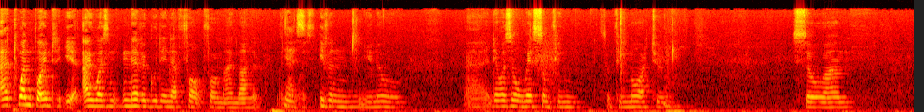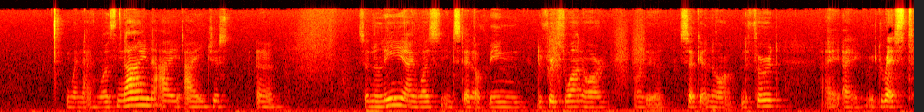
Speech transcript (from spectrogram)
at one point I was never good enough for, for my mother. Yes. was even you know uh, there was always something something more to. Mm. So um, when I was nine, I I just um suddenly I was instead of being the first one or or the second or the third, I, I regressed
